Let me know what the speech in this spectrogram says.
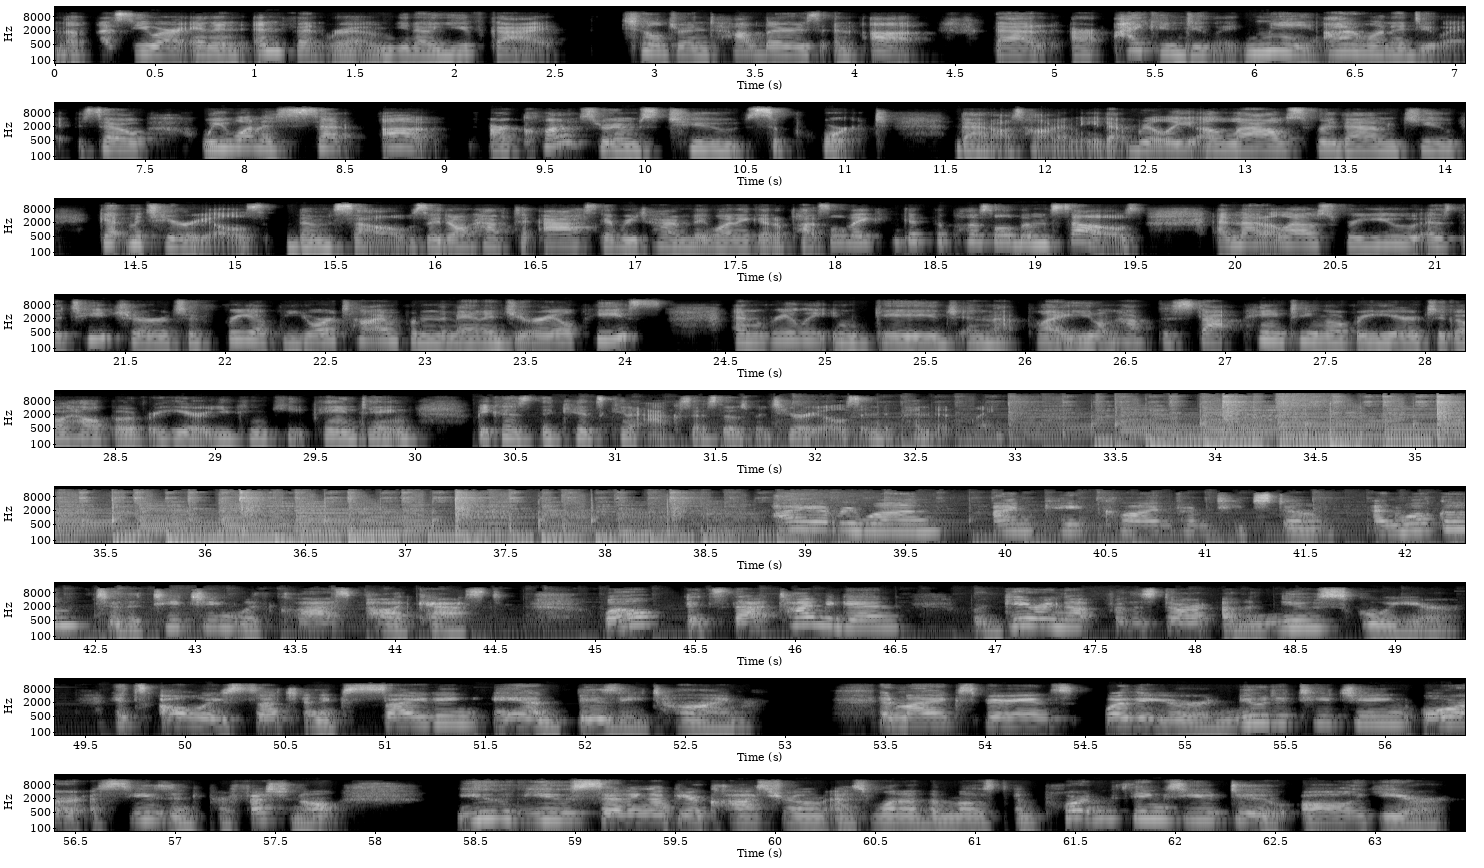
unless you are in an infant room, you know, you've got children, toddlers, and up that are, I can do it, me, I want to do it. So we want to set up our classrooms to support that autonomy that really allows for them to get materials themselves. They don't have to ask every time they want to get a puzzle, they can get the puzzle themselves. And that allows for you as the teacher to free up your time from the managerial piece and really engage in that play. You don't have to stop painting over here to go help over here. You can keep painting because the kids can access those materials independently. Everyone. I'm Kate Klein from Teachstone, and welcome to the Teaching with Class podcast. Well, it's that time again. We're gearing up for the start of a new school year. It's always such an exciting and busy time. In my experience, whether you're new to teaching or a seasoned professional, you view setting up your classroom as one of the most important things you do all year.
